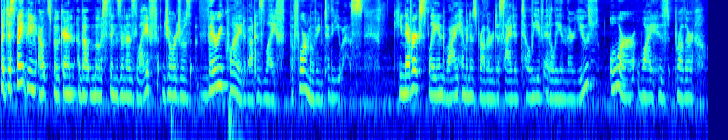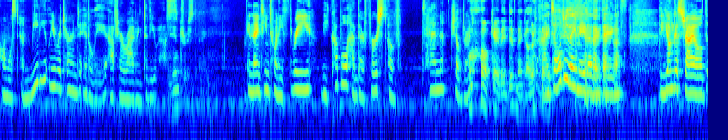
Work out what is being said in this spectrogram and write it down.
But despite being outspoken about most things in his life, George was very quiet about his life before moving to the US. He never explained why him and his brother decided to leave Italy in their youth or why his brother almost immediately returned to Italy after arriving to the US. Interesting. In 1923, the couple had their first of 10 children. Okay, they did make other things. I told you they made other things. The youngest child,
